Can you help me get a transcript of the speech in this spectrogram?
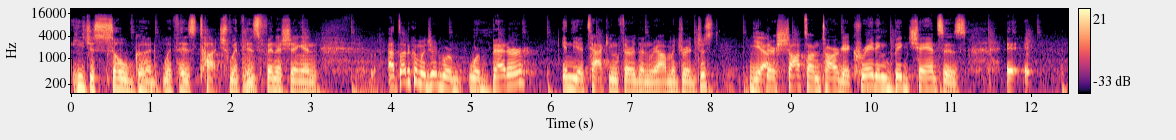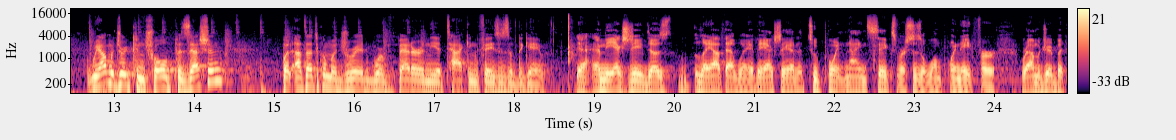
he's just so good with his touch, with his finishing, and Atletico Madrid were, were better in the attacking third than Real Madrid. Just Yeah. their shots on target, creating big chances. It- it- Real Madrid controlled possession, but Atletico Madrid were better in the attacking phases of the game. Yeah, and the XG does lay out that way. They actually had a 2.96 versus a 1.8 for Real Madrid. But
